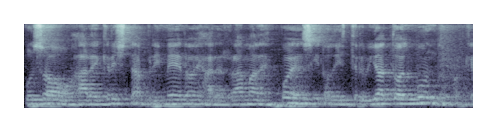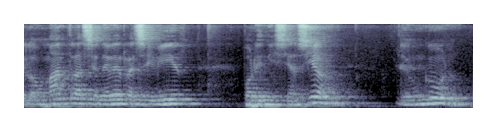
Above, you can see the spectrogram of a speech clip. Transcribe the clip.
puso Hare Krishna primero y Hare Rama después y lo distribuyó a todo el mundo, porque los mantras se deben recibir por iniciación de un guru.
